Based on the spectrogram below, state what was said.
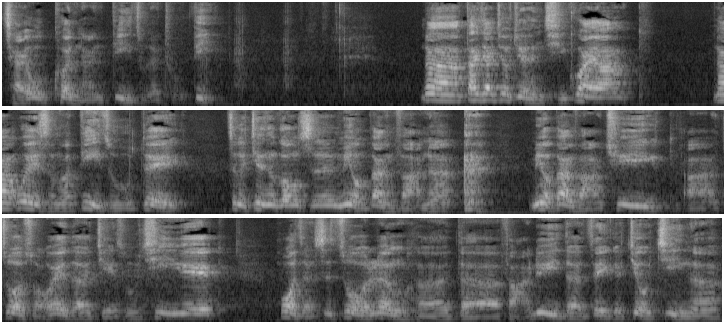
财务困难地主的土地。那大家就觉得很奇怪啊，那为什么地主对这个建设公司没有办法呢？没有办法去啊做所谓的解除契约，或者是做任何的法律的这个救济呢？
